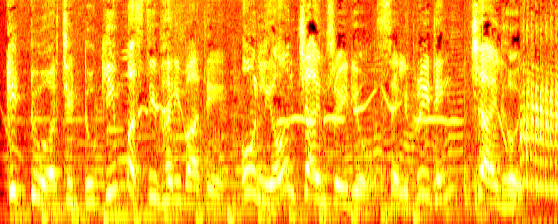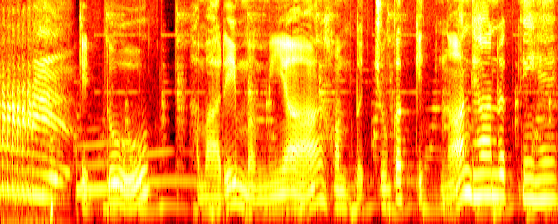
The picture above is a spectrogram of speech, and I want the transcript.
किट्टू और चिट्टू की मस्ती भरी बातें only on child radio celebrating childhood Kittu हमारी मम्मियाँ हम बच्चों का कितना ध्यान रखती हैं,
